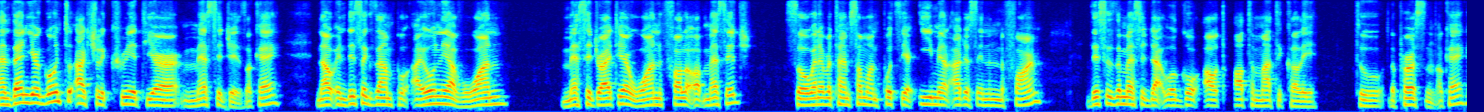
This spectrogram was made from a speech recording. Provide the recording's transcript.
And then you're going to actually create your messages. Okay. Now, in this example, I only have one message right here, one follow up message. So whenever time someone puts their email address in, in the form, this is the message that will go out automatically to the person. Okay.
